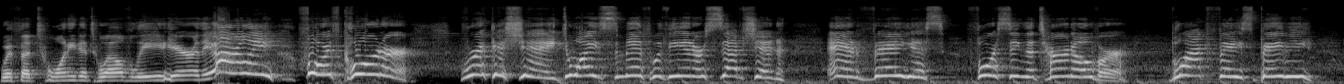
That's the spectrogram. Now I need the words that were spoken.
with a 20 to 12 lead here in the early fourth quarter. Ricochet, Dwight Smith with the interception, and Vegas forcing the turnover. Blackface, baby.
